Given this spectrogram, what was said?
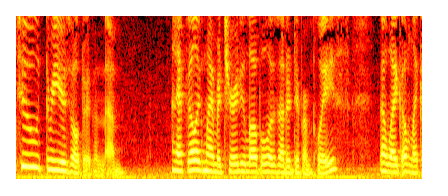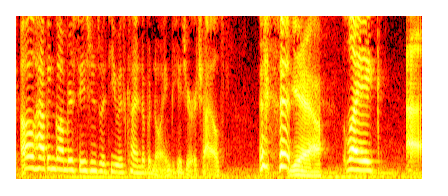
two three years older than them, and I feel like my maturity level is at a different place. That like I'm like oh having conversations with you is kind of annoying because you're a child. Yeah. like uh,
